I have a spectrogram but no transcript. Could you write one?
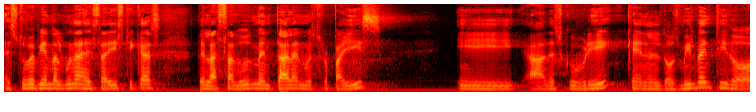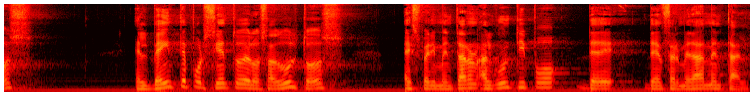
Estuve viendo algunas estadísticas de la salud mental en nuestro país y ah, descubrí que en el 2022 el 20% de los adultos experimentaron algún tipo de enfermedad mental,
